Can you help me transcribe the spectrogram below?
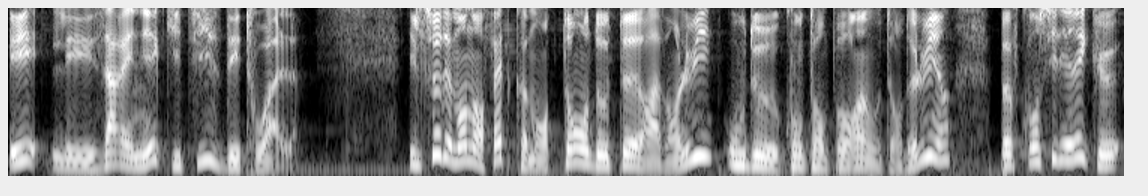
et les araignées qui tissent des toiles. Il se demande en fait comment tant d'auteurs avant lui, ou de contemporains autour de lui, hein, peuvent considérer que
